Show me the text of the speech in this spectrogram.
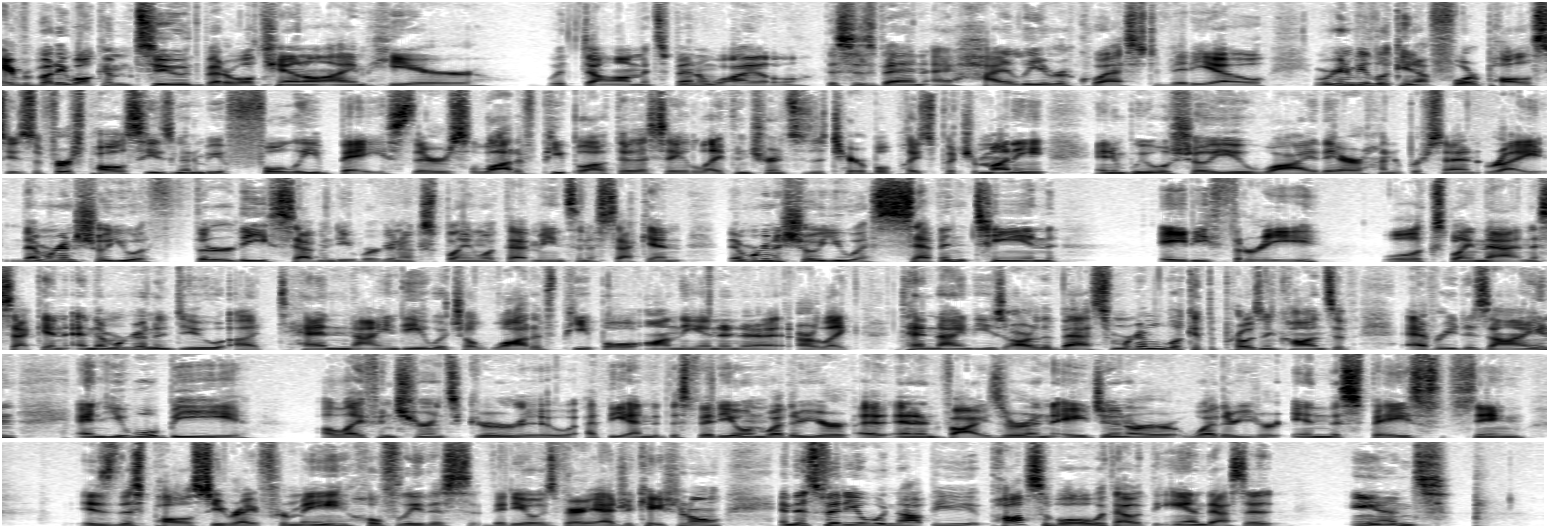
Hey, everybody, welcome to the Better Wealth channel. I'm here with Dom. It's been a while. This has been a highly requested video. We're going to be looking at four policies. The first policy is going to be fully based. There's a lot of people out there that say life insurance is a terrible place to put your money, and we will show you why they are 100% right. Then we're going to show you a 30 70. We're going to explain what that means in a second. Then we're going to show you a 1783 We'll explain that in a second. And then we're going to do a 1090, which a lot of people on the internet are like 1090s are the best. And we're going to look at the pros and cons of every design, and you will be a life insurance guru at the end of this video. And whether you're an advisor, an agent, or whether you're in the space seeing is this policy right for me? Hopefully, this video is very educational. And this video would not be possible without the and asset and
